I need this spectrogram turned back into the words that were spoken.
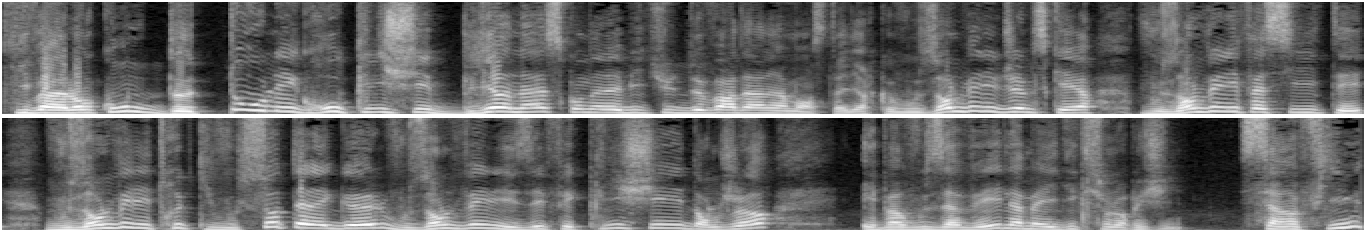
qui va à l'encontre de tous les gros clichés bien nasses qu'on a l'habitude de voir dernièrement. C'est-à-dire que vous enlevez les jumpscares, vous enlevez les facilités, vous enlevez les trucs qui vous sautent à la gueule, vous enlevez les effets clichés dans le genre, et ben vous avez la malédiction l'origine. C'est un film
